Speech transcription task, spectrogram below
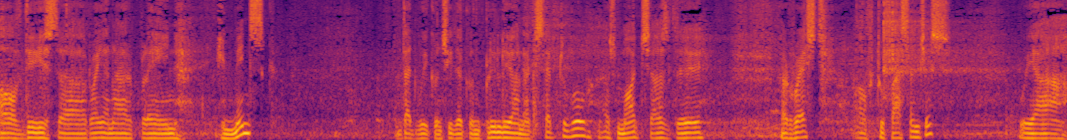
of this uh, Ryanair plane in Minsk that we consider completely unacceptable as much as the arrest of two passengers. We are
